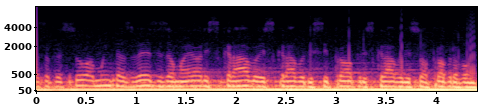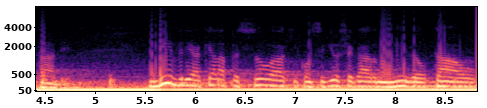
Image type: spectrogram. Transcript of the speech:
essa pessoa muitas vezes é o maior escravo, é escravo de si próprio, escravo de sua própria vontade. Livre é aquela pessoa que conseguiu chegar num nível tal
